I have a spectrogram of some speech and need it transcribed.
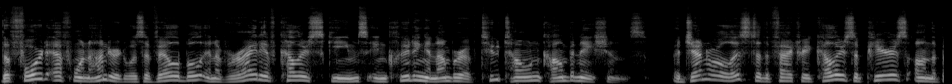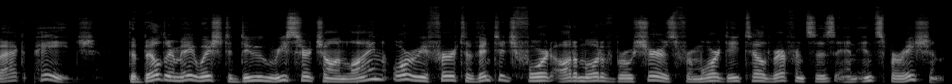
The Ford F100 was available in a variety of color schemes, including a number of two-tone combinations. A general list of the factory colors appears on the back page. The builder may wish to do research online or refer to vintage Ford automotive brochures for more detailed references and inspiration.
